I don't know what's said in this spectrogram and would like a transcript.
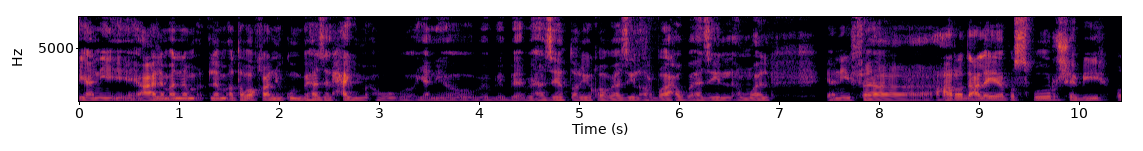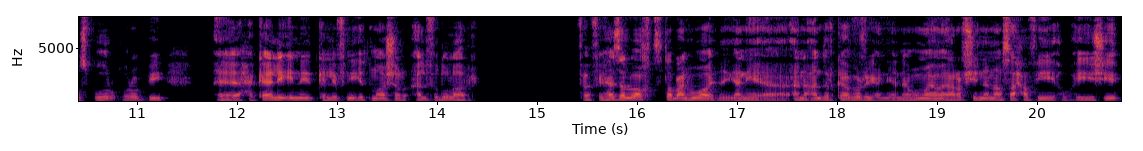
يعني عالم أنا لم أتوقع أن يكون بهذا الحجم أو يعني بهذه الطريقة وبهذه الأرباح وبهذه الأموال. يعني فعرض علي باسبور شبيه باسبور أوروبي آه، حكى لي إن يكلفني 12 ألف دولار. ففي هذا الوقت طبعا هو يعني آه، أنا undercover يعني أنا هو ما يعرفش إن أنا صحفي أو أي شيء.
